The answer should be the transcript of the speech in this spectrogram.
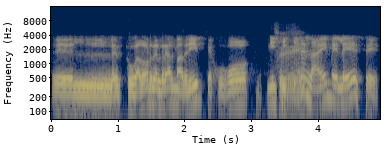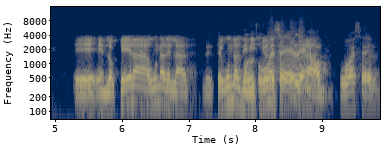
el, jugador del Real Madrid, que jugó ni siquiera en la MLS, eh, en lo que era una de las segundas divisiones. USL, ¿no? USL.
